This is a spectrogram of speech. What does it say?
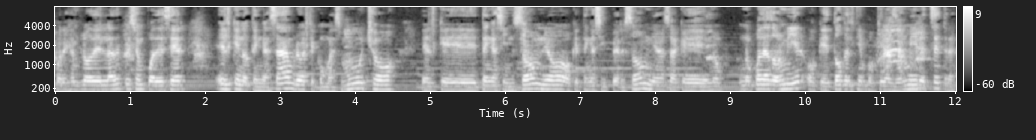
por ejemplo, de la depresión puede ser el que no tengas hambre, o el que comas mucho, el que tengas insomnio o que tengas hipersomnia, o sea, que no, no puedas dormir o que todo el tiempo quieras dormir, etc.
